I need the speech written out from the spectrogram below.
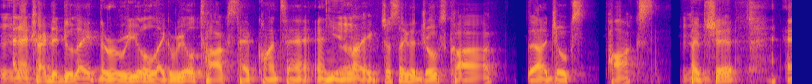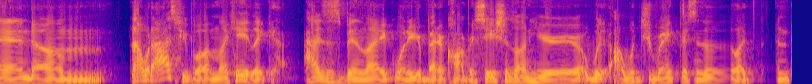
Mm-hmm. And I tried to do like the real, like real talks type content and yeah. like just like the jokes, co- uh, jokes talks type mm-hmm. shit. And um, and I would ask people, I'm like, hey, like, has this been like one of your better conversations on here? Would, uh, would you rank this into like? And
